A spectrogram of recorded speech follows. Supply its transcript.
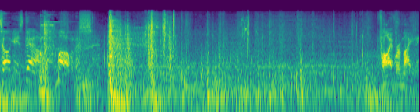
Target is down. Marvelous. Five remaining.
